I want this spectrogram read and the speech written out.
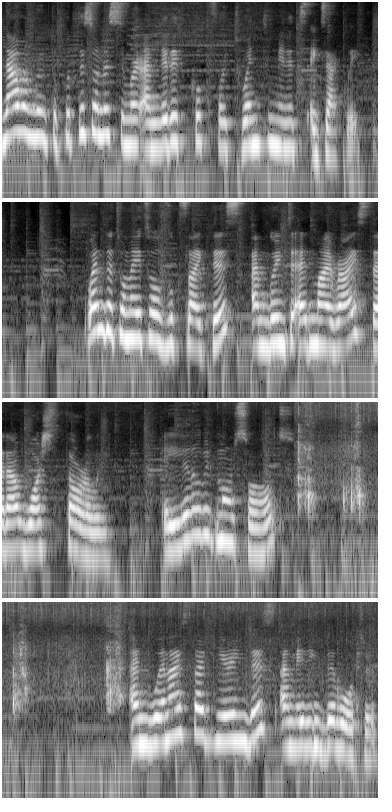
Now I'm going to put this on a simmer and let it cook for 20 minutes exactly. When the tomatoes looks like this, I'm going to add my rice that I washed thoroughly. A little bit more salt. And when I start hearing this, I'm adding the water.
